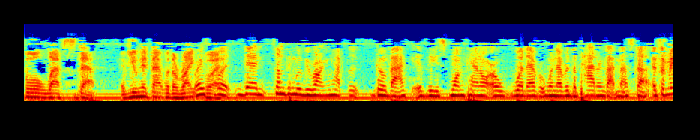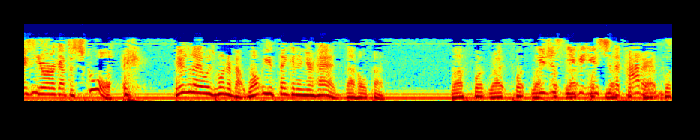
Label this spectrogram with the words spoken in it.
full left step. If you hit that with a right, right foot, foot, then something would be wrong. You have to go back at least one panel or whatever, whenever the pattern got messed up. it's amazing you ever got to school. Here's what I always wonder about. What were you thinking in your head that whole time? Left foot, right foot, left You just- foot, you right get foot, used to the left foot, right patterns. foot.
